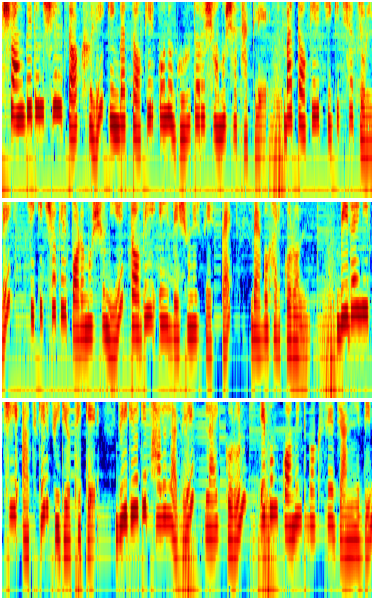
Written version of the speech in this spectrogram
সংবেদনশীল ত্বক হলে কিংবা ত্বকের কোনো গুরুতর সমস্যা থাকলে বা ত্বকের চিকিৎসা চললে চিকিৎসকের পরামর্শ নিয়ে তবেই এই বেসনের ফেস প্যাক ব্যবহার করুন। বিদায় নিচ্ছি আজকের ভিডিও থেকে। ভিডিওটি ভালো লাগলে লাইক করুন এবং কমেন্ট বক্সে জানিয়ে দিন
